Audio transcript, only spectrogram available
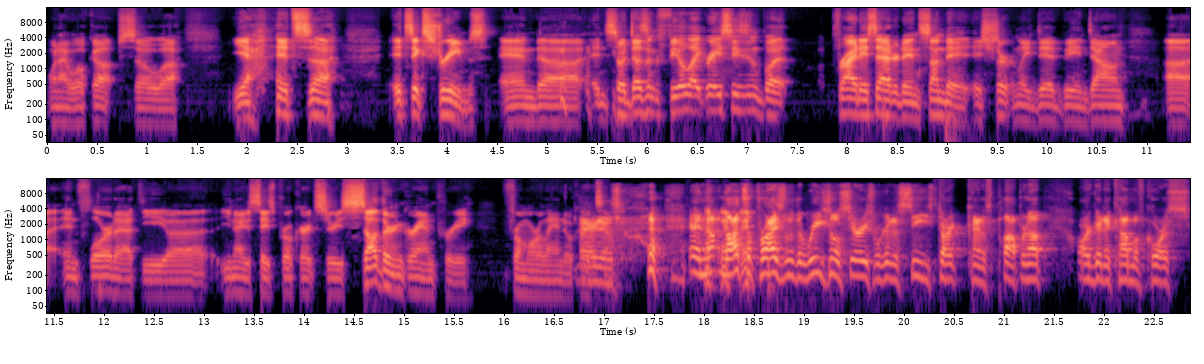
when I woke up, so uh, yeah, it's uh, it's extremes, and uh, and so it doesn't feel like race season, but Friday, Saturday, and Sunday it certainly did. Being down uh, in Florida at the uh, United States Pro Kart Series Southern Grand Prix from Orlando. There it is. and not, not surprisingly, the regional series we're going to see start kind of popping up are going to come, of course,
